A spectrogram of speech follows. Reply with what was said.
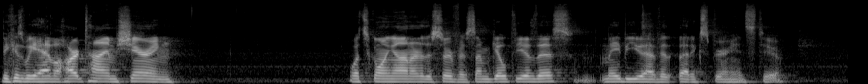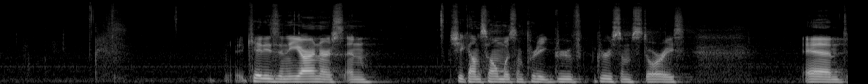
because we have a hard time sharing what's going on under the surface. I'm guilty of this. Maybe you have that experience too. Katie's an ER nurse, and she comes home with some pretty gruesome stories. And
